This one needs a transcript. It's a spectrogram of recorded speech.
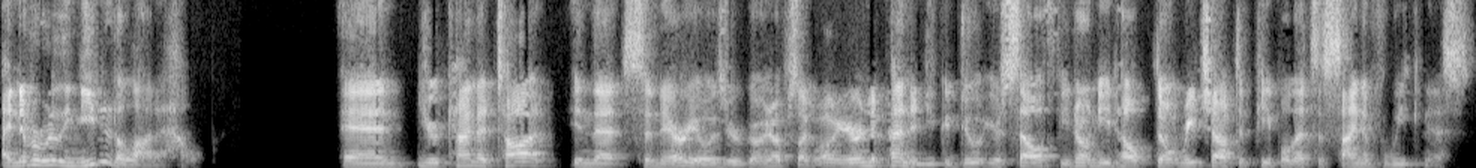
I never really needed a lot of help. And you're kind of taught in that scenario as you're growing up, it's like, well, you're independent. You could do it yourself. You don't need help. Don't reach out to people. That's a sign of weakness.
